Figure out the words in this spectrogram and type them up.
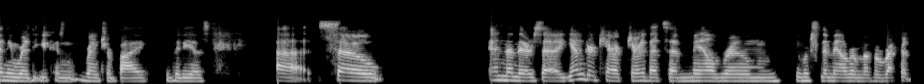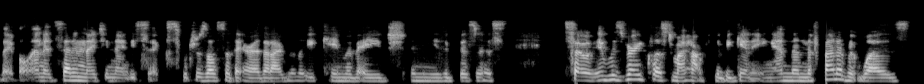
anywhere that you can rent or buy the videos. Uh, so and then there's a younger character that's a mailroom. He works in the mailroom of a record label, and it's set in 1996, which was also the era that I really came of age in the music business. So it was very close to my heart from the beginning. And then the fun of it was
